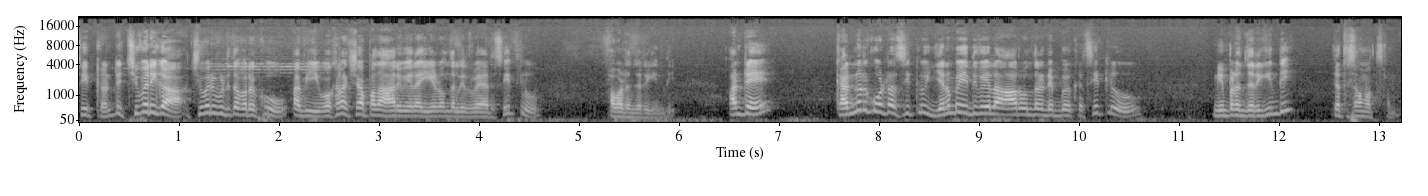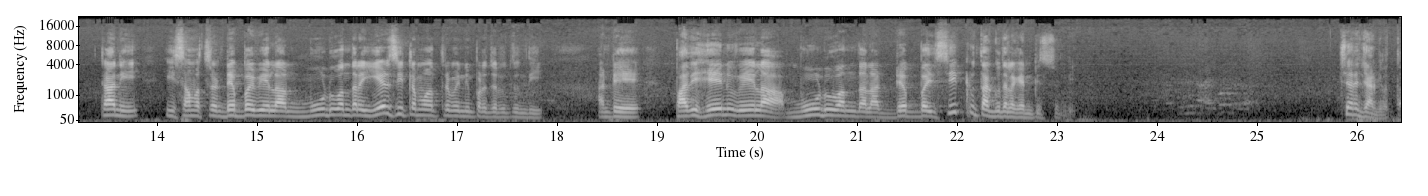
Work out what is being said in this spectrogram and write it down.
సీట్లు అంటే చివరిగా చివరి విడత వరకు అవి ఒక లక్ష పదహారు వేల ఏడు వందల ఇరవై ఆరు సీట్లు అవ్వడం జరిగింది. అంటే కన్నెరకోట సీట్లు ఎనభై ఐదు వేల ఆరు వందల డెబ్బై ఒక్క సీట్లు నింపడం జరిగింది గత సంవత్సరం. కానీ ఈ సంవత్సరం డెబ్బై వేల మూడు వందల ఏడు సీట్లు మాత్రమే నింపడం జరుగుతుంది. అంటే పదిహేను వేల మూడు వందల డెబ్బై సీట్లు తగ్గుదల కనిపిస్తుంది. చిన్న జాగ్రత్త.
